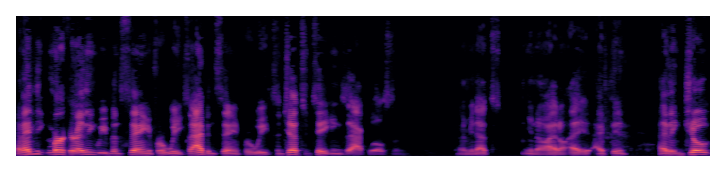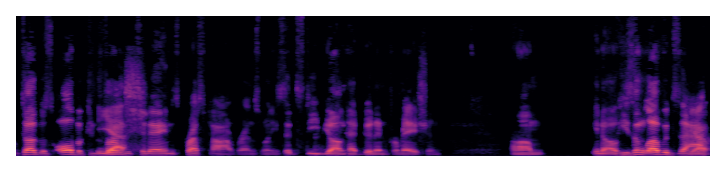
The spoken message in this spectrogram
and I think Merker, I think we've been saying it for weeks. I've been saying for weeks. The Jets are taking Zach Wilson. I mean, that's you know, I don't. I, I think I think Joe Douglas all but confirmed yes. it today in his press conference when he said Steve Young had good information. Um, you know, he's in love with Zach. Yep.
